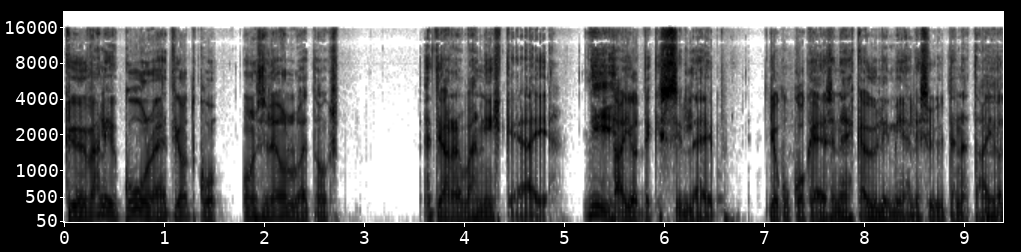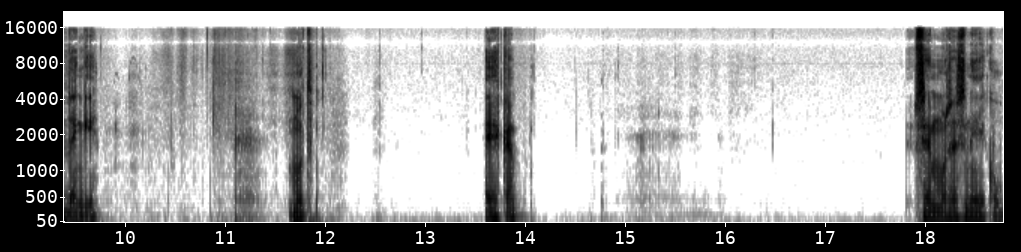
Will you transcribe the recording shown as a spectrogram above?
kyllä välillä kuulee, että jotkut on sille ollut, että onks, että Jare on vähän nihkeä äijä. Niin. Tai jotenkin silleen, joku kokee sen ehkä ylimielisyytenä tai Mm. jotenkin. Mutta ehkä semmosessa niinku,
